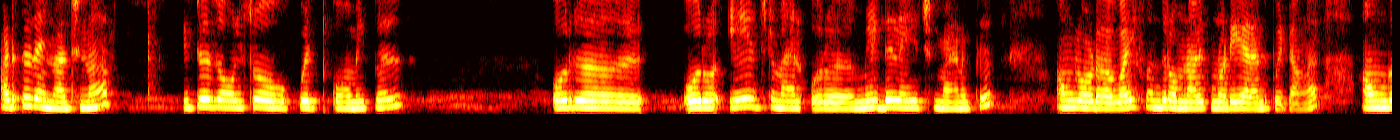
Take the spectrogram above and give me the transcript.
அடுத்தது என்னாச்சுன்னா it is also quite comical ஒரு ஒரு ஏஜ்டு மேன் ஒரு மிடில் ஏஜ் மேனுக்கு அவங்களோட ஒய்ஃப் வந்து ரொம்ப நாளைக்கு முன்னாடியே இறந்து போயிட்டாங்க. அவங்க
